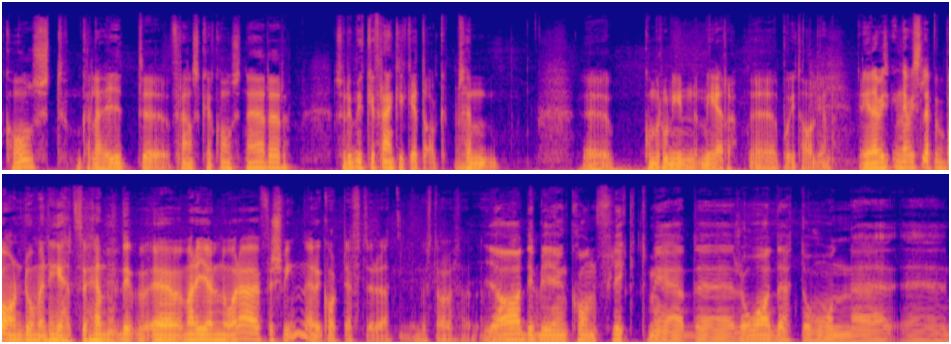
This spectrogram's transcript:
konst. Hon kallar hit franska konstnärer. Så det är mycket Frankrike ett tag. Mm. Sen eh, kommer hon in mer eh, på Italien. Innan vi, innan vi släpper barndomen helt så händer, eh, Maria Eleonora försvinner kort efter att Gustav Ja, det blir en konflikt med eh, rådet och hon eh, eh,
